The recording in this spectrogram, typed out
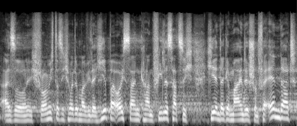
Also ich freue mich, dass ich heute mal wieder hier bei euch sein kann. Vieles hat sich hier in der Gemeinde schon verändert.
